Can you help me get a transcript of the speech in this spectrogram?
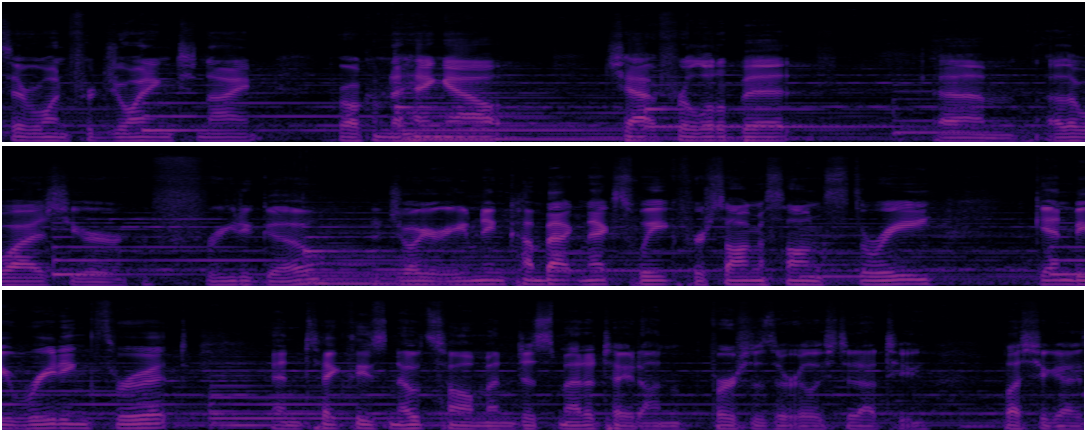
Thanks everyone for joining tonight. You're welcome to hang out, chat for a little bit. Um, otherwise, you're free to go. Enjoy your evening. Come back next week for Song of Songs 3. Again, be reading through it and take these notes home and just meditate on verses that really stood out to you. Bless you guys.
